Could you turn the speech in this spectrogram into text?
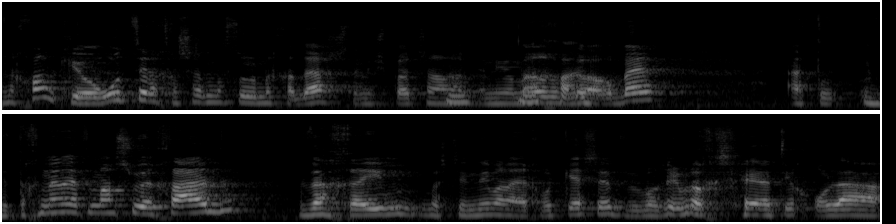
נכון, כי הורות זה לחשב מסלול מחדש, זה משפט שאני אומרת נכון. אותו הרבה. את מתכננת משהו אחד, והחיים משתינים עלייך בקשת ומראים לך שאת יכולה,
